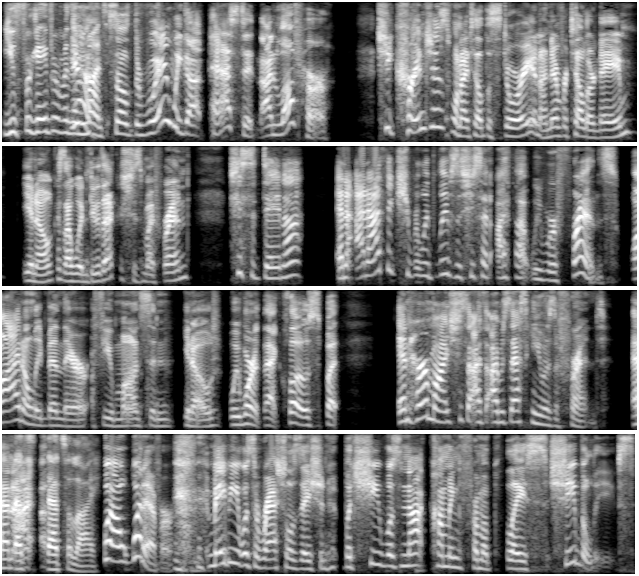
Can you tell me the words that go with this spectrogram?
you forgave her within Yeah, months. So the way we got past it, I love her. She cringes when I tell the story, and I never tell her name, you know, because I wouldn't do that because she's my friend. She said, Dana, and, and I think she really believes it. She said, I thought we were friends. Well, I'd only been there a few months and, you know, we weren't that close. But in her mind, she said, I, I was asking you as a friend. And That's I, that's a lie. well, whatever. Maybe it was a rationalization, but she was not coming from a place she believes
